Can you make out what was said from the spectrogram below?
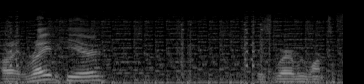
All right, right here is where we want to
